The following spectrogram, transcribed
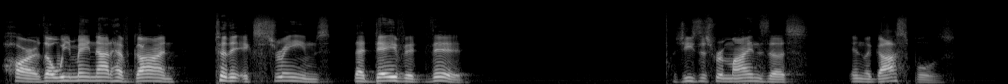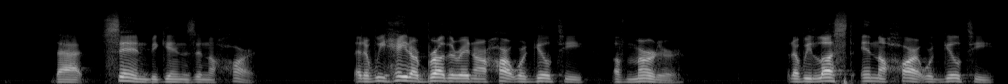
heart, though we may not have gone to the extremes that David did, Jesus reminds us in the Gospels that sin begins in the heart. That if we hate our brother in our heart, we're guilty of murder. That if we lust in the heart, we're guilty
